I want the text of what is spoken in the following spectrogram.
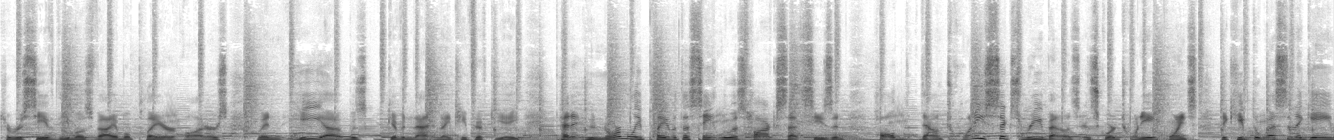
to receive the Most Valuable Player honors. When he uh, was given that in 1958, Pettit, who normally played with the St. Louis Hawks that season, hauled down 26 rebounds and scored 28 points to keep the West in the game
